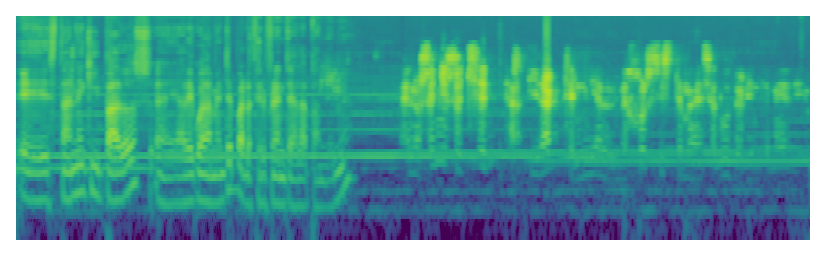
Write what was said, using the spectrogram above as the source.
eh, están equipados eh, adecuadamente para hacer frente a la pandemia? En los años 80 Irak tenía el mejor sistema de salud de Oriente Medio,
